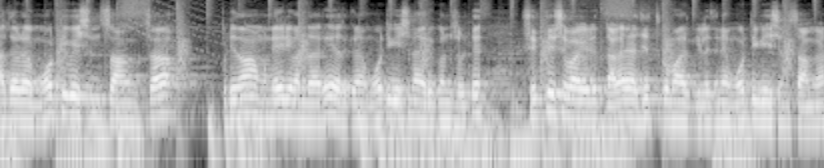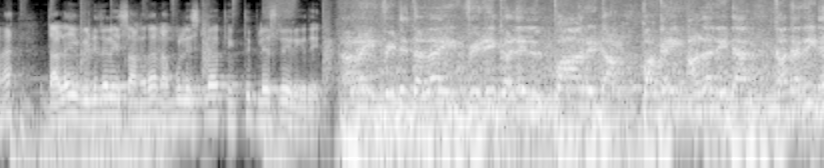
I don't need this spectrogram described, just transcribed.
அதோட மோட்டிவேஷன் சாங்ஸாக இப்படி தான் முன்னேறி வந்தார். அதுக்கு மோட்டிவேஷனாக இருக்குன்னு சொல்லிட்டு சிறுத்தை சிவா எழு தலை அஜித்குமாருக்கு எழுதின மோட்டிவேஷன் சாங்கான தலை விடுதலை சாங் தான் நம்ம லிஸ்ட்டில் ஃபிஃப்த் பிளேஸில் இருக்குது. தலை விடுதலை விழிகளில் பாரிட பகை அலறிட கதறிட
